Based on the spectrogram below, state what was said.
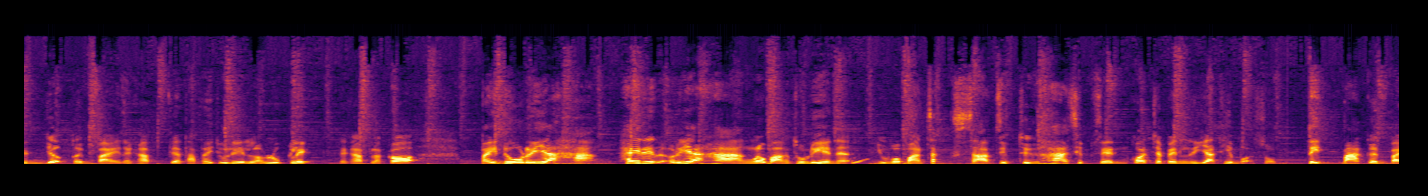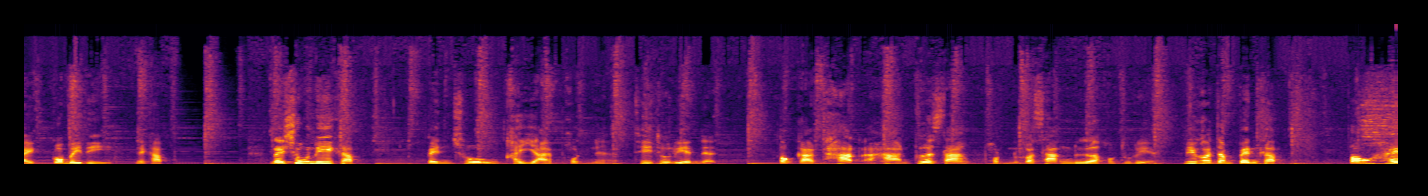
กันเยอะเกินไปนะครับจะทำให้ทุเรียนเราลูกเล็กนะครับแล้วก็ ไปดูระยะห่าง ให้ระยะห่างระหว่างทุเรียนเนี่ยอยู่ประมาณสัก 30-50 เซนก็จะเป็นระยะที่เหมาะสม ติดมากเกินไปก็ไม่ดีนะครับในช่วงนี้ครับเป็นช่วงขยายผลเนี่ยที่ทุเรียนเนี่ยต้องการธาตุอาหารเพื่อสร้างผลแล้วก็สร้างเนื้อของทุเรียน มีความจำเป็นครับ ต้องให้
